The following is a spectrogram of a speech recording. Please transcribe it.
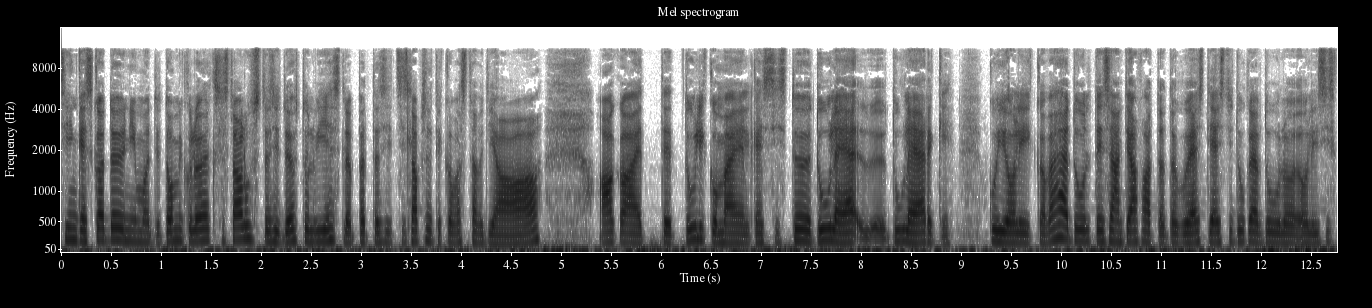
siin käis ka töö niimoodi, et hommikul üheksast alustasid, õhtul viiest lõpetasid, siis lapsed ikka vastavad jaa, aga et, et Tuulikumäel käis siis töö tuule, tuule järgi. kui oli ikka vähe tuult, ei saanud jahvatada, kui hästi-hästi tugev tuul oli, siis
